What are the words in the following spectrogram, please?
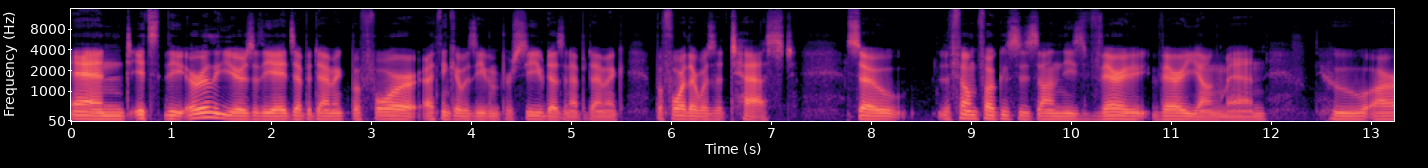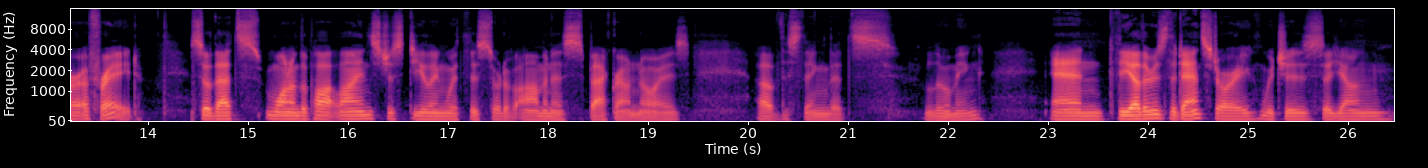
And it's the early years of the AIDS epidemic before I think it was even perceived as an epidemic, before there was a test. So the film focuses on these very, very young men who are afraid so that's one of the plot lines, just dealing with this sort of ominous background noise of this thing that's looming. And the other is the dance story, which is a young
